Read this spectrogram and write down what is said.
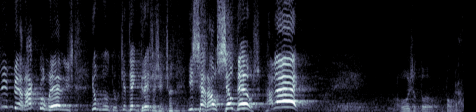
viverá com eles. E o que da igreja, gente? E será o seu Deus. Amém! Hoje eu estou empolgado.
